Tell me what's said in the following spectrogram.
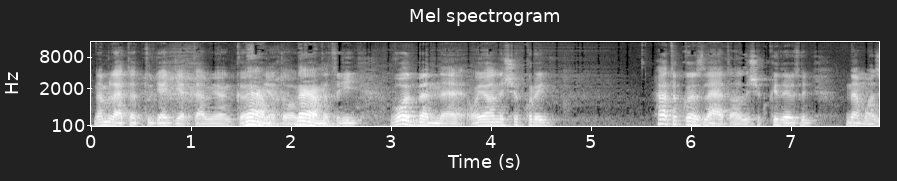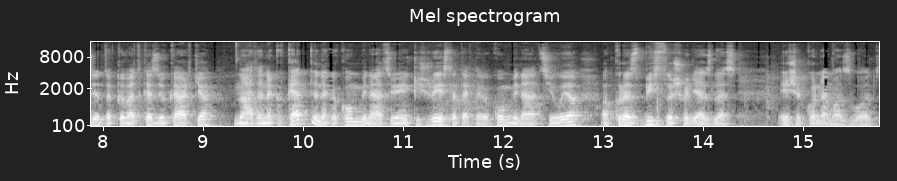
nem lehetett úgy egyértelműen kötni Nem, a dolgot. nem. Tehát, hogy így volt benne olyan, és akkor így, hát akkor ez lehet az, és akkor kiderült, hogy nem az, jött a következő kártya, na hát ennek a kettőnek a kombinációja, ilyen kis részleteknek a kombinációja, akkor ez biztos, hogy ez lesz. És akkor nem az volt.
